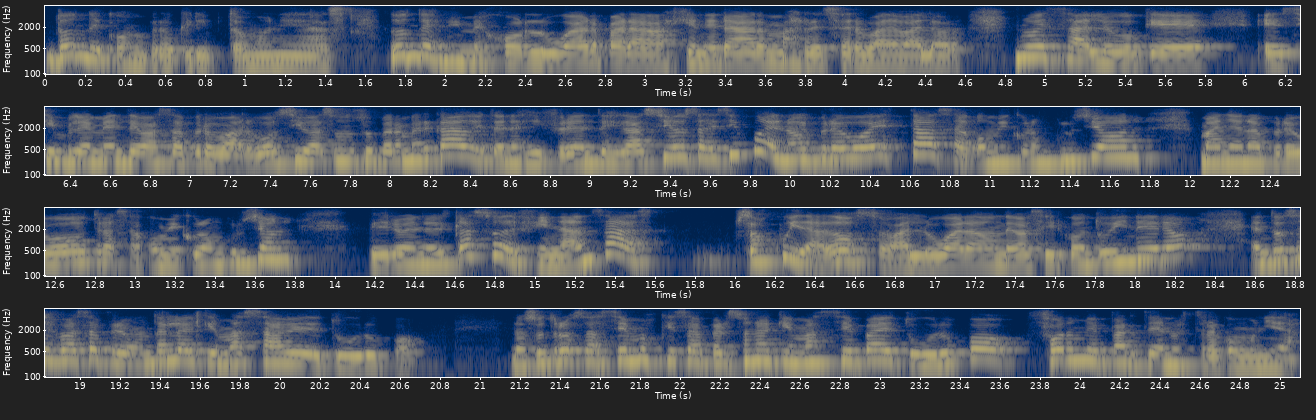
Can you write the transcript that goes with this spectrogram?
dónde compro criptomonedas, dónde es mi mejor lugar para generar más reserva de valor. No es algo que eh, simplemente vas a probar. Vos si vas a un supermercado y tenés diferentes gaseosas, decís, bueno, hoy pruebo esta, saco mi conclusión, mañana pruebo otra, saco mi conclusión. Pero en el caso de finanzas, sos cuidadoso al lugar a donde vas a ir con tu dinero, entonces vas a preguntarle al que más sabe de tu grupo. Nosotros hacemos que esa persona que más sepa de tu grupo forme parte de nuestra comunidad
